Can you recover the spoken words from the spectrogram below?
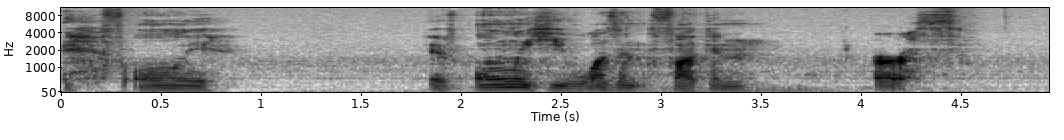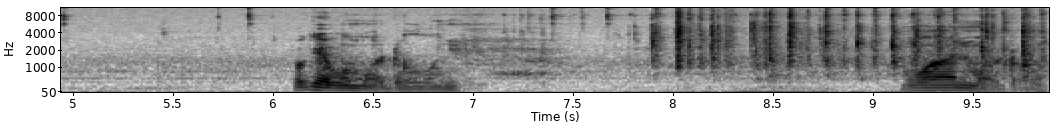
if only if only he wasn't fucking Earth. We'll get one more duel in. One more duel.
